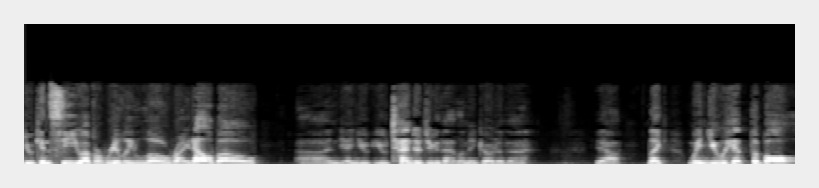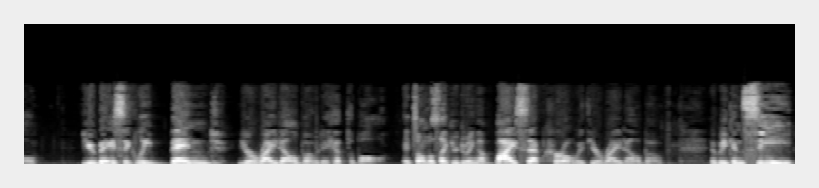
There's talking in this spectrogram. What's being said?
you can see you have a really low right elbow, uh, and, and you, you tend to do that. Let me go to the, yeah. Like when you hit the ball, you basically bend your right elbow to hit the ball. It's almost like you're doing a bicep curl with your right elbow. And we can see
